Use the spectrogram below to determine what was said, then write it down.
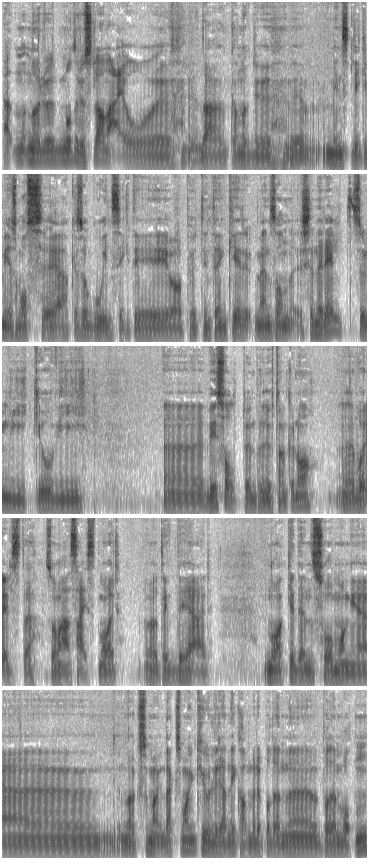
Ja, når mot Russland er jo eh, Da kan nok du eh, minst like mye som oss. Jeg har ikke så god innsikt i, i hva Putin tenker. Men sånn generelt så liker jo vi uh, Vi solgte jo en produkttanker nå, uh, vår eldste, som er 16 år. Og jeg tenkte det er nå er ikke den så mange, det er ikke så mange ikke så mange kuler igjen i kammeret på den, på den båten.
